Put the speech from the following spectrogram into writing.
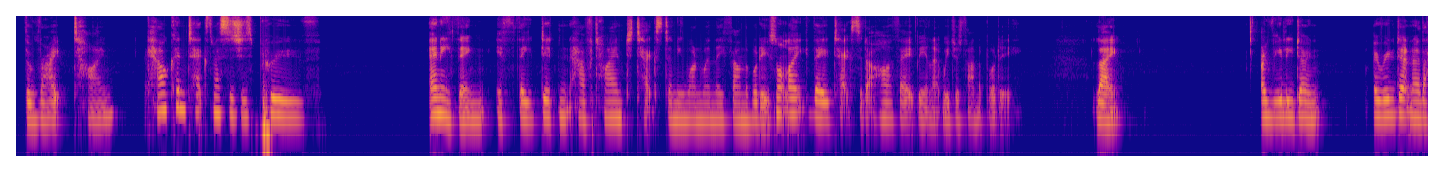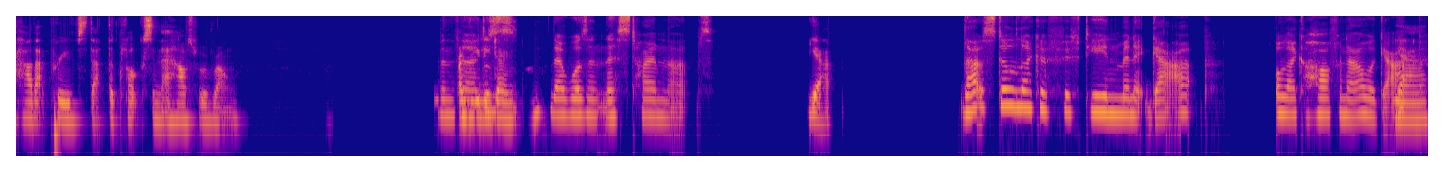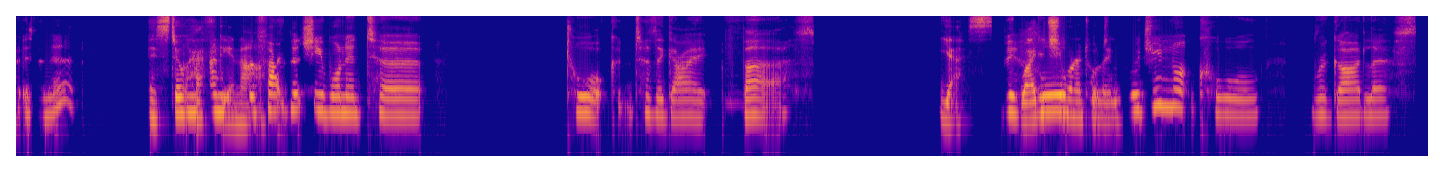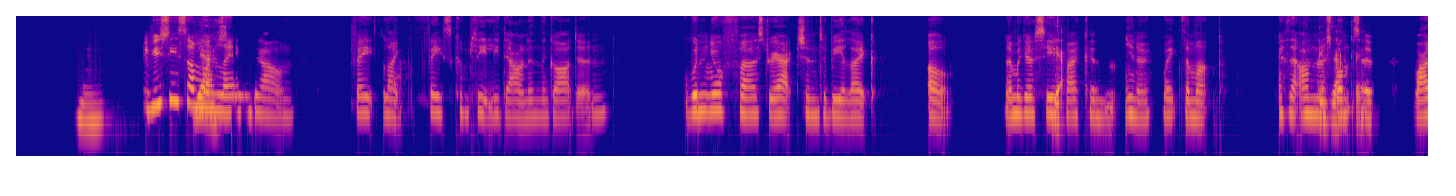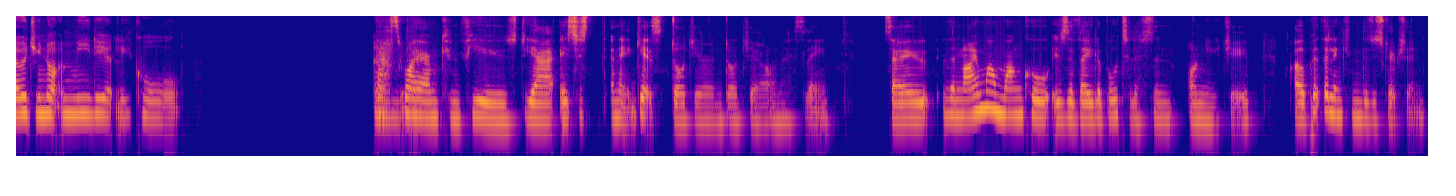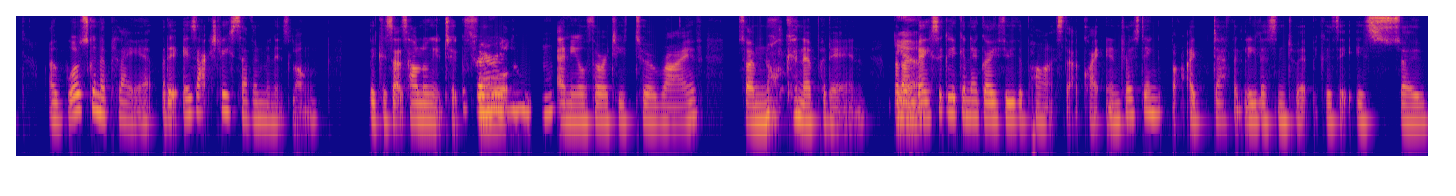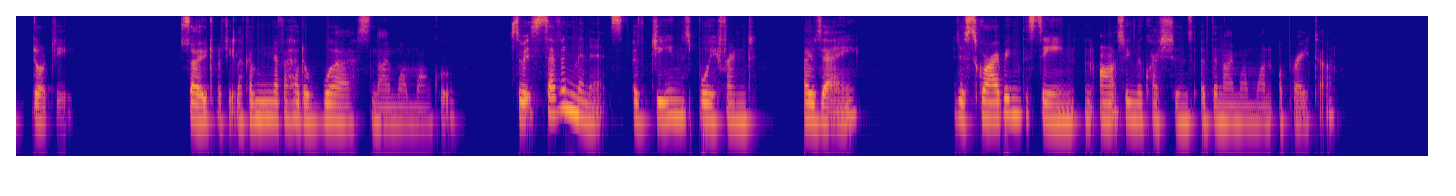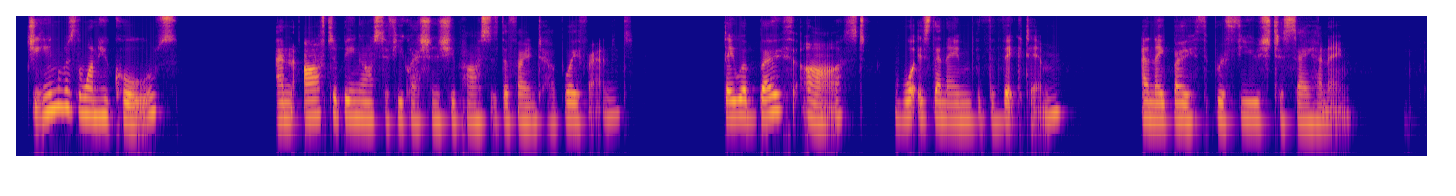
the right time. How can text messages prove anything if they didn't have time to text anyone when they found the body? It's not like they texted at half eight being like, we just found a body. Like, I really don't I really don't know the, how that proves that the clocks in their house were wrong. Even I really don't there wasn't this time lapse. Yeah. That's still like a 15 minute gap or like a half an hour gap, Yeah. isn't it? It's still And- hefty and enough. The fact that she wanted to talk to the guy first. yes. Why did she wanna talk to him? Would you not call regardless? Mm. If you see someone Yes. laying down, face like face completely down in the garden, wouldn't your first reaction to be like, "Oh, let me go see if I can, you know, wake them up"? If they're unresponsive, why would you not immediately call? That's Um, why I'm confused. Yeah, it's just, and it gets dodgier and dodgier, honestly. So the 911 call is available to listen on YouTube. I'll put the link in the description. I was going to play it, but it is actually seven minutes long because that's how long it took for long. any authority to arrive. So I'm not going to put it in. But I'm basically going to go through the parts that are quite interesting. But I definitely listen to it because it is so dodgy. So dodgy. Like I've never heard a worse 911 call. So it's seven minutes of Jean's boyfriend, Jose, describing the scene and answering the questions of the 911 operator. Jean was the one who calls. And after being asked a few questions, she passes the phone to her boyfriend. They were both asked what is the name of the victim, and they both refused to say her name.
